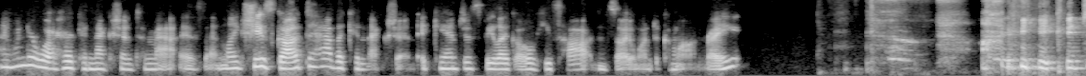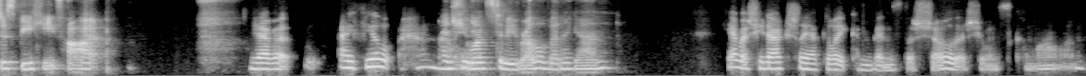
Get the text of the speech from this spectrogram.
I wonder what her connection to Matt is then. Like she's got to have a connection. It can't just be like, oh, he's hot and so I wanted to come on, right? I mean, it could just be he's hot Yeah, but I feel I and she wants to be relevant again. Yeah, but she'd actually have to like convince the show that she wants to come on.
